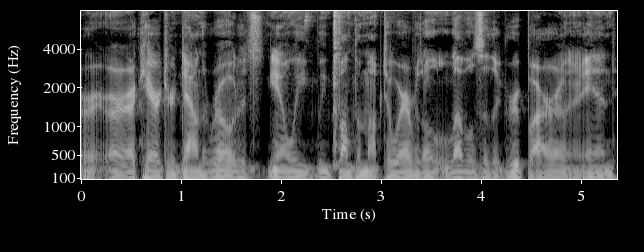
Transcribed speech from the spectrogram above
or, or a character down the road. It's you know we we bump him up to wherever the levels of the group are, and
